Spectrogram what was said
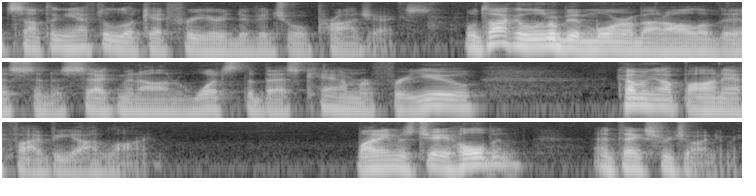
It's something you have to look at for your individual projects. We'll talk a little bit more about all of this in a segment on what's the best camera for you coming up on FIB Online. My name is Jay Holben, and thanks for joining me.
